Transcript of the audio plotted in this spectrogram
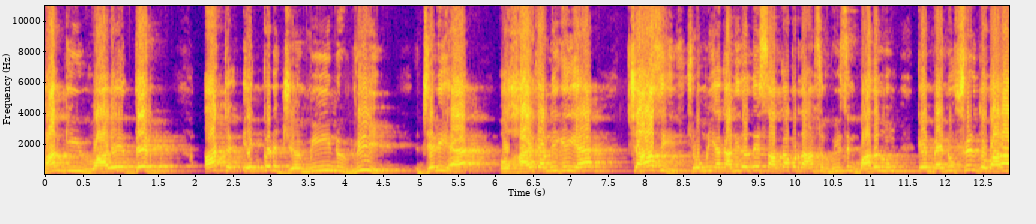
ਮੰਗੀ ਵਾਲੇ ਦਿਨ। 8 ਏਕੜ ਜ਼ਮੀਨ ਵੀ ਜਿਹੜੀ ਹੈ ਉਹ ਹਾਇਰ ਕਰ ਲਈ ਗਈ ਹੈ। ਚਾਹ ਸੀ। ਸ਼੍ਰੋਮਣੀ ਅਕਾਲੀ ਦਲ ਦੇ ਸਾਬਕਾ ਪ੍ਰਧਾਨ ਸੁਖਬੀਰ ਸਿੰਘ ਬਾਦਲ ਨੂੰ ਕਿ ਮੈਨੂੰ ਫਿਰ ਦੁਬਾਰਾ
